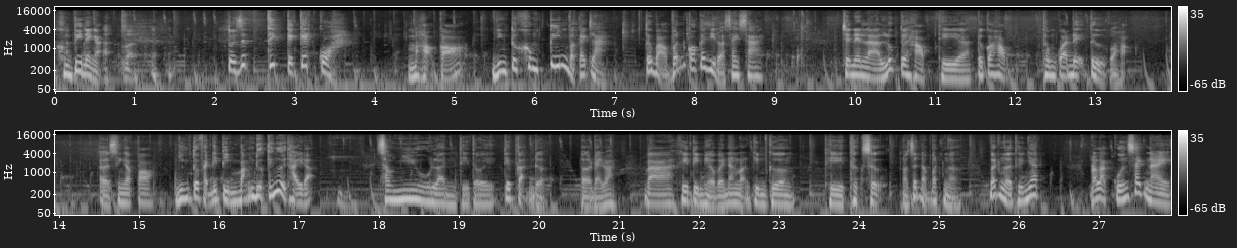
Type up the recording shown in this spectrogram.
Không tin anh ạ. Vâng. tôi rất thích cái kết quả mà họ có nhưng tôi không tin vào cách làm. Tôi bảo vẫn có cái gì đó sai sai. Cho nên là lúc tôi học thì à, tôi có học thông qua đệ tử của họ ở Singapore nhưng tôi phải đi tìm bằng được cái người thầy đó sau nhiều lần thì tôi tiếp cận được ở Đài Loan. Và khi tìm hiểu về năng lượng kim cương thì thực sự nó rất là bất ngờ. Bất ngờ thứ nhất đó là cuốn sách này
